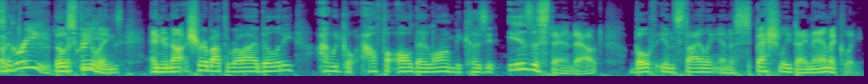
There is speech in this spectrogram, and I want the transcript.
Agreed, those agreed. feelings, and you're not sure about the reliability, I would go Alfa all day long because it is a standout, both in styling and especially dynamically.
